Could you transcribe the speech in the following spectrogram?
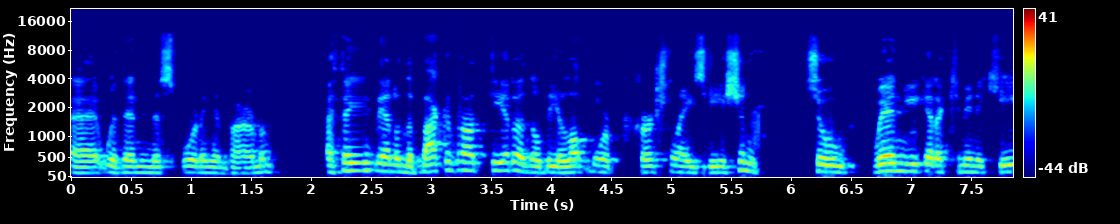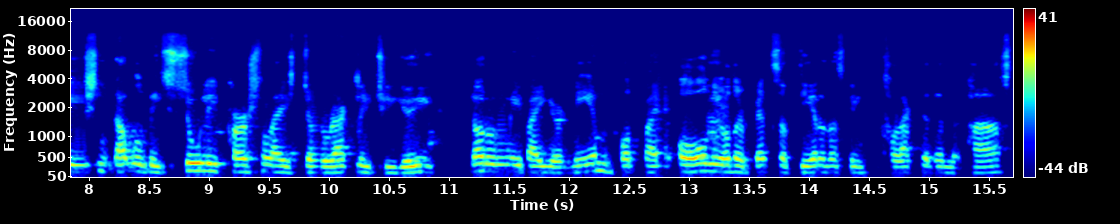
uh, within the sporting environment. I think then on the back of that data, there'll be a lot more personalization. So when you get a communication, that will be solely personalized directly to you, not only by your name, but by all the other bits of data that's been collected in the past.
